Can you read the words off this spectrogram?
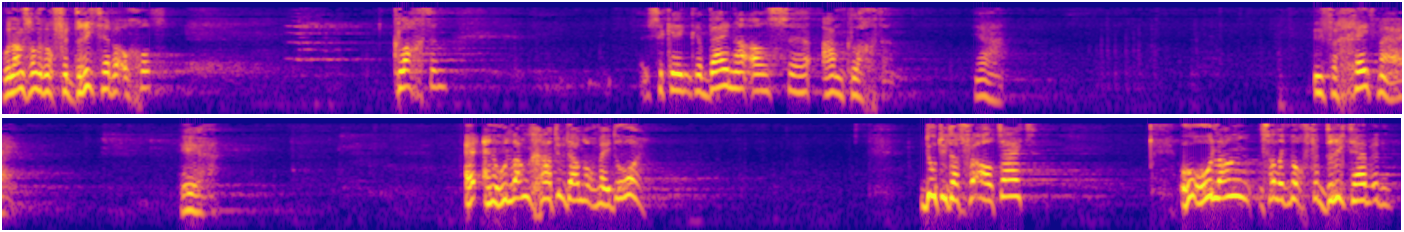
Hoe lang zal ik nog verdriet hebben, o God? Klachten. Ze klinken bijna als uh, aanklachten. Ja. U vergeet mij, Heer. En, en hoe lang gaat u daar nog mee door? Doet u dat voor altijd? Hoe lang zal ik nog verdriet hebben?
